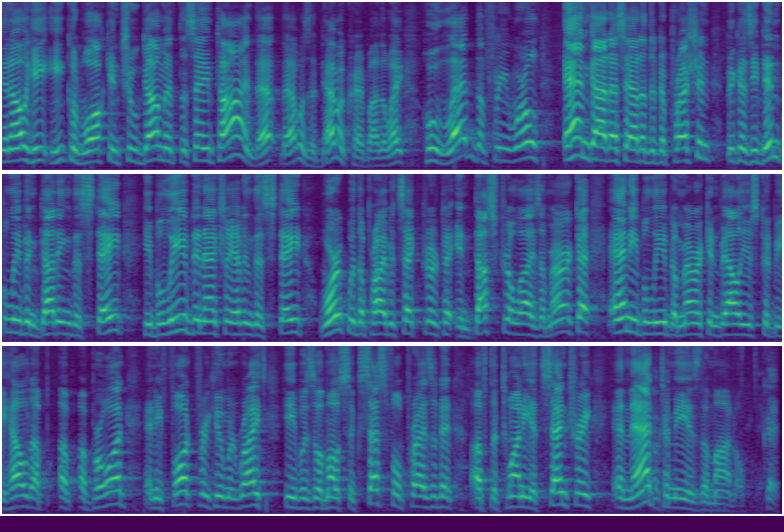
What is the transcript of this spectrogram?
You know, he, he could walk and chew gum at the same time. That, that was a Democrat, by the way, who led the free world and got us out of the Depression because he didn't believe in gutting the state. He believed in actually having the state work with the private sector to industrialize America, and he believed American values could be held up, up abroad, and he fought for human rights. He was the most successful president of the 20th century, and that to me is the model. Okay.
